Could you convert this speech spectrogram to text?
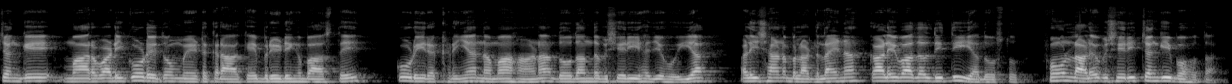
ਚੰਗੇ ਮਾਰਵਾੜੀ ਘੋੜੇ ਤੋਂ ਮੇਟ ਕਰਾ ਕੇ ਬਰੀਡਿੰਗ ਵਾਸਤੇ ਘੋੜੀ ਰੱਖਣੀ ਆ ਨਵਾਂ ਹਾਣਾ, ਦੋ ਦੰਦ ਬਸ਼ੇਰੀ ਹਜੇ ਹੋਈ ਆ। ਅਲੀਸ਼ਾਨ ਬਲੱਡ ਲਾਈਨ ਆ, ਕਾਲੇ ਬਾਦਲ ਦੀ ਧੀ ਆ ਦੋਸਤੋ। ਫੋਨ ਲਾ ਲਿਓ ਬਸ਼ੇਰੀ ਚੰਗੀ ਬਹੁਤ ਆ।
